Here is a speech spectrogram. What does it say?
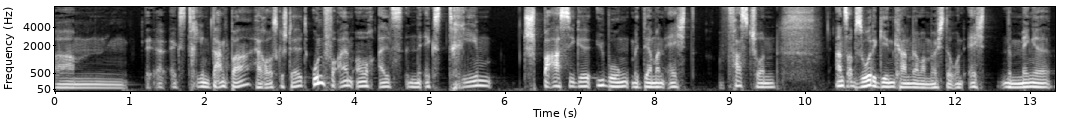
ähm, äh, extrem dankbar herausgestellt und vor allem auch als eine extrem spaßige Übung, mit der man echt fast schon ans Absurde gehen kann, wenn man möchte und echt eine Menge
